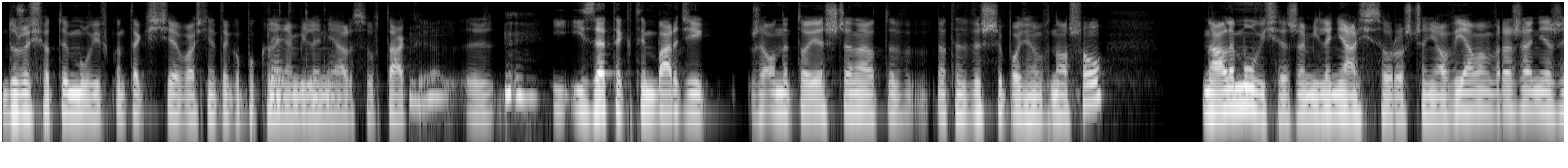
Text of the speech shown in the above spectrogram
dużo się o tym mówi w kontekście właśnie tego pokolenia milenialsów, tak. Mhm. I, I Zetek tym bardziej, że one to jeszcze na, te, na ten wyższy poziom wnoszą. No ale mówi się, że milenialsi są roszczeniowi. Ja mam wrażenie, że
